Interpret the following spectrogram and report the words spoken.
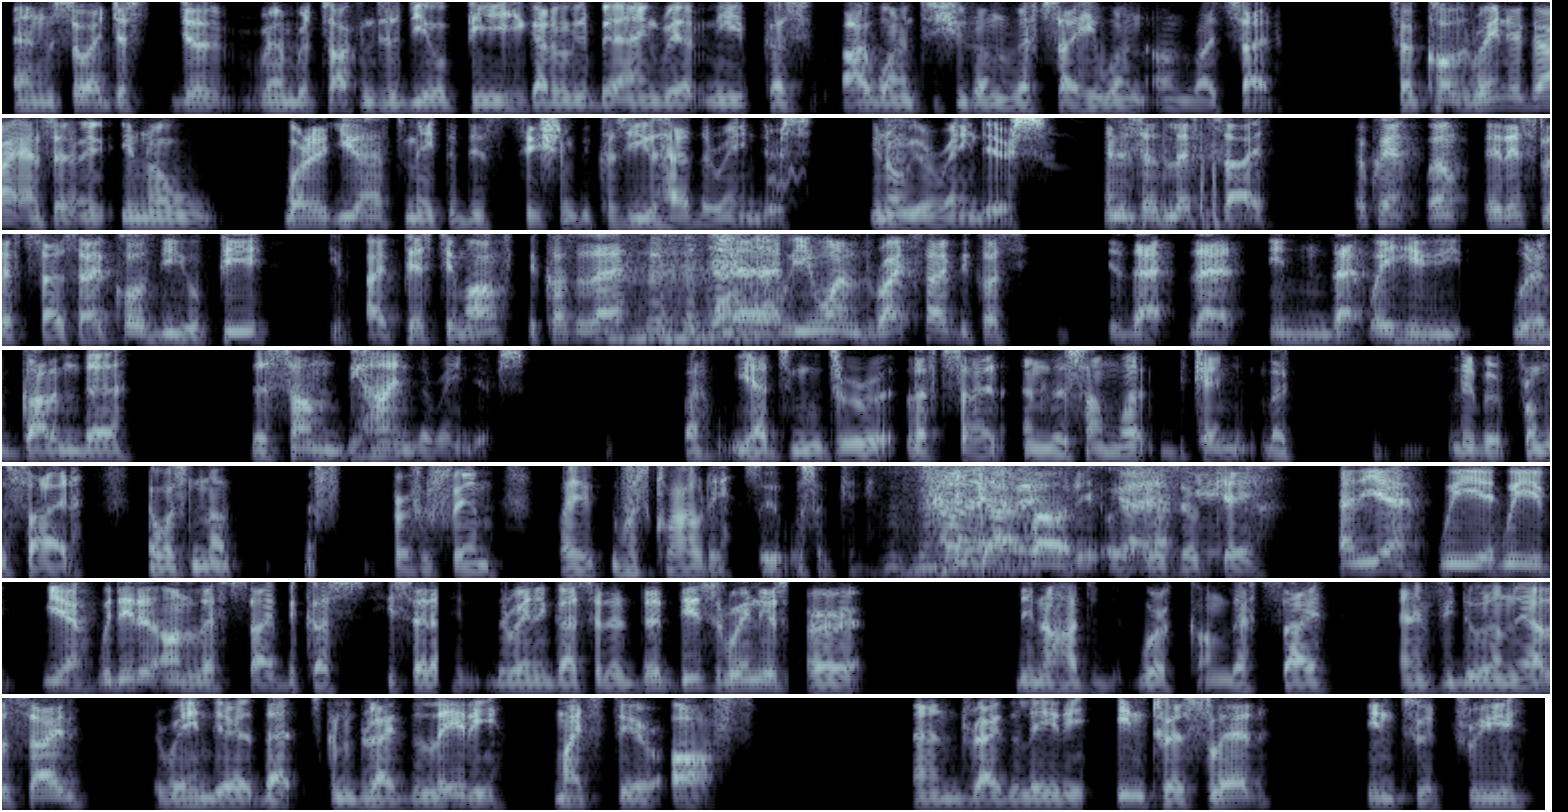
And so I just, just remember talking to the DOP. He got a little bit angry at me because I wanted to shoot on the left side. He went on the right side. So I called the reindeer guy and said, you know, what you have to make the decision because you had the reindeers. You know your reindeers. And he said left side. Okay, well, it is left side. So I called DOP. I pissed him off because of that. uh, he wanted the right side because that that in that way he would have gotten the the sun behind the reindeers. But we had to move to the left side, and the sun what became like little bit from the side. That was not perfect for him, but it was cloudy, so it was okay. it got cloudy, so it's okay. And yeah, we we yeah we did it on the left side because he said the reindeer guy said that these reindeers are they know how to work on left side, and if you do it on the other side, the reindeer that's going to drag the lady might steer off and drag the lady into a sled, into a tree,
